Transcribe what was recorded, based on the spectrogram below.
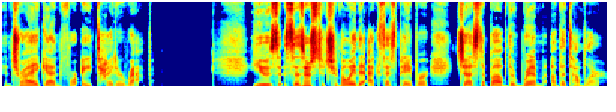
and try again for a tighter wrap. Use scissors to trim away the excess paper just above the rim of the tumbler.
